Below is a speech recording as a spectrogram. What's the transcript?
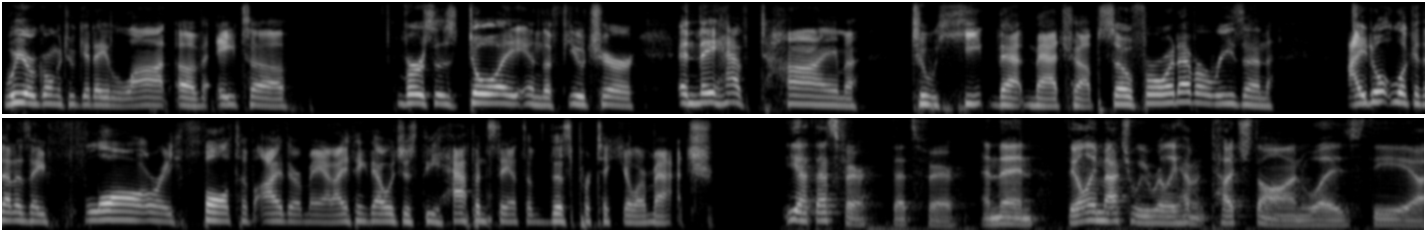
we are going to get a lot of Eita versus Doi in the future and they have time to heat that matchup. So for whatever reason, I don't look at that as a flaw or a fault of either man. I think that was just the happenstance of this particular match. Yeah, that's fair. That's fair. And then the only match we really haven't touched on was the uh,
